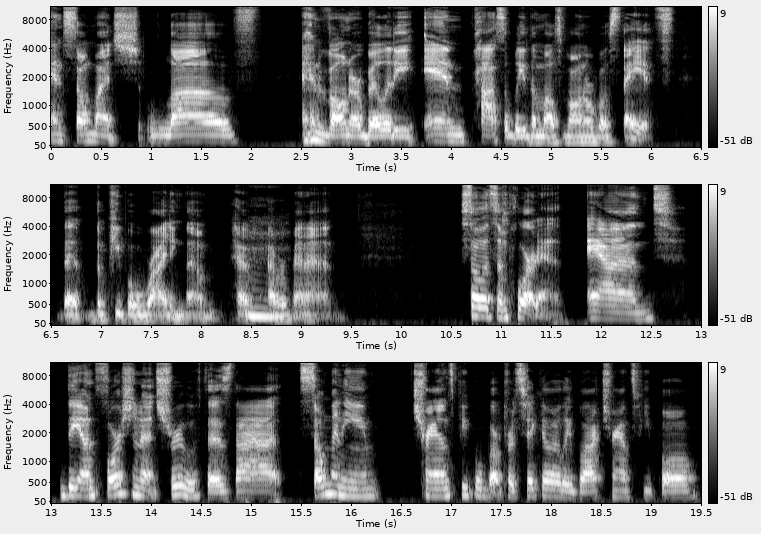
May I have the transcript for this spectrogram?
and so much love and vulnerability in possibly the most vulnerable states that the people writing them have mm. ever been in. So it's important. And the unfortunate truth is that so many trans people, but particularly Black trans people,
